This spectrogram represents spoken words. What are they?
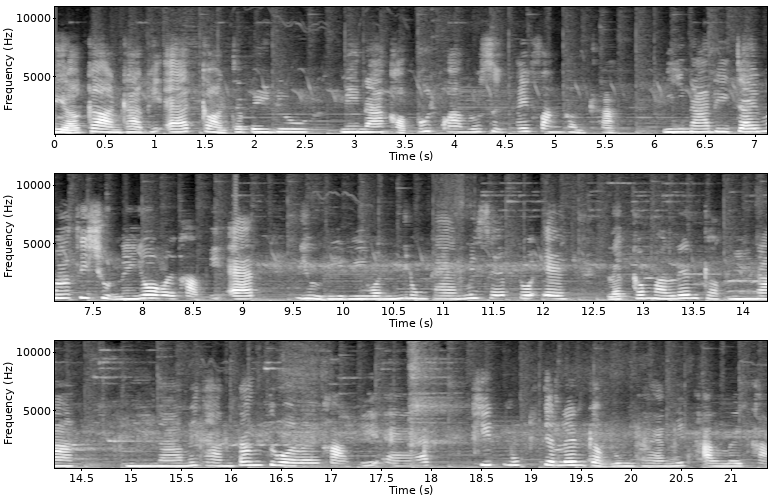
เดี๋ยวก่อนค่ะพี่แอดก่อนจะไปดูมีนาขอพูดความรู้สึกให้ฟังก่อนค่ะมีนาดีใจมากที่สุดในโยกเลยค่ะพี่แอด อยู่ดีๆ วันนี้ลุงแทนไม่เซฟตัวเอง และก็มาเล่นกับมีนามีนาไม่ทันตั้งตัวเลยค่ะพี่แอด คิดมุกที่จะเล่นกับลุงแทนไม่ทันเลยค่ะ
